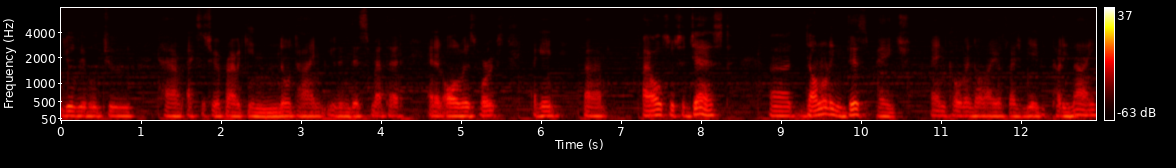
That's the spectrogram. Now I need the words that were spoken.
you'll be able to have access to your private key in no time using this method and it always works. Again uh, I also suggest uh, downloading this page iancoleman.io slash BIP39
